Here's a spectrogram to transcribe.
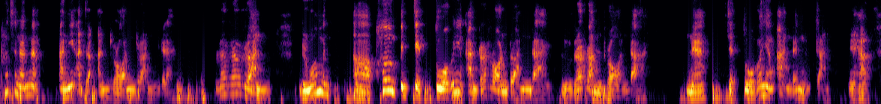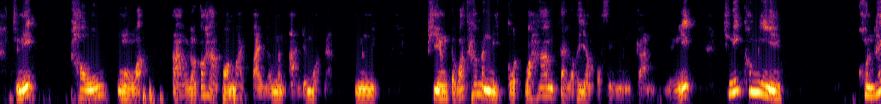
เพราะฉะนั้นอะอันนี้อาจจะอ่านรอนรันก็ได้ระระรัน หรือว่ามันอ่าเพิ่มเป็นเจ็ดตัวก็ยังอ่านระรอนรันได้ หรือระรันรอนได้นะเจ็ดตัวก็ยังอ่านได้เหมือนกันนะครับทีนี้เขางงว่าอ่าเราก็หาความหมายไปแล้วมันอ่านได้หมดนะ มันมีเพียงแต่ว่าถ้ามันมีกฎว่าห้ามแต่ละพยางค์ออกเสียงเหมือนกัน อย่างนี้ ทีนี้เขามีคนให้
